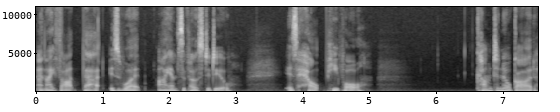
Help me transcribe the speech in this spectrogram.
And I thought that is what I am supposed to do is help people come to know God,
